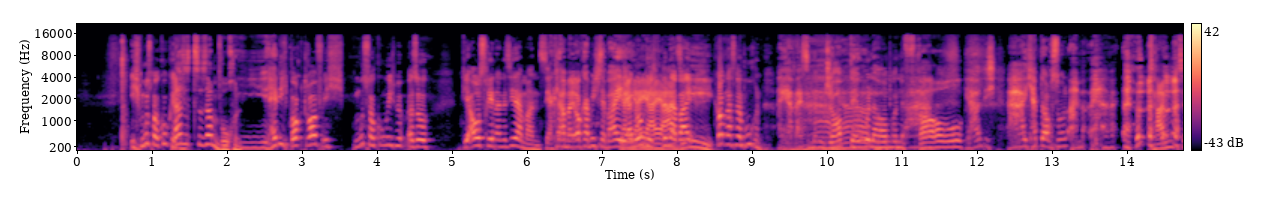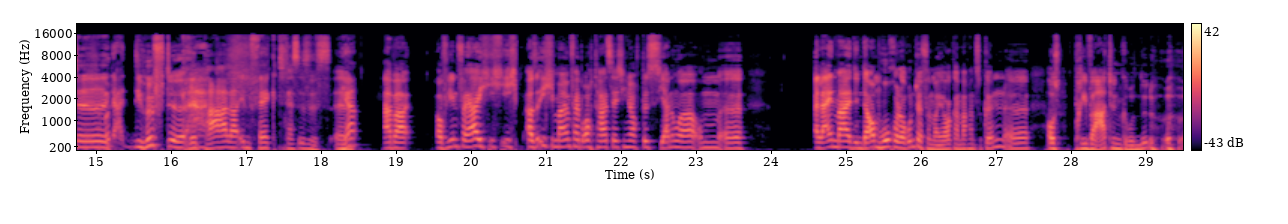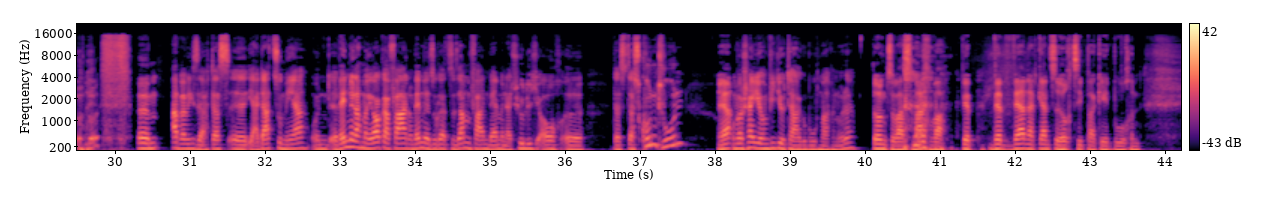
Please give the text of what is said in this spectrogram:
Ich muss mal gucken. Lass es zusammen buchen. Hätte ich Bock drauf. Ich muss mal gucken, wie ich mit, also, die Ausreden eines Jedermanns. Ja klar, Mallorca bin ich dabei. Ja, Ja, ja, logisch, ja, ich bin ja, dabei. sie. Komm, lass mal buchen. Ah ja, weißt du, mit dem Job, ja, der Urlaub und eine ah, Frau. Ja, und ich, ah, ich habe da auch so ein, Tante, und ah, die Hüfte. Ah, grippaler Infekt. das ist es. Ähm, Ja. Aber auf jeden Fall, ja, ich, ich, ich, also ich in meinem Fall brauche tatsächlich noch bis Januar, um äh, allein mal den Daumen hoch oder runter für Mallorca machen zu können, äh, aus privaten Gründen. ähm, aber wie gesagt, das, äh, ja, dazu mehr. Und äh, wenn wir nach Mallorca fahren und wenn wir sogar zusammenfahren, werden wir natürlich auch äh, das, das kundtun Ja, und wahrscheinlich auch ein Videotagebuch machen, oder? irgend sowas machen wir. wir. Wir werden das ganze Hürzi-Paket buchen.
